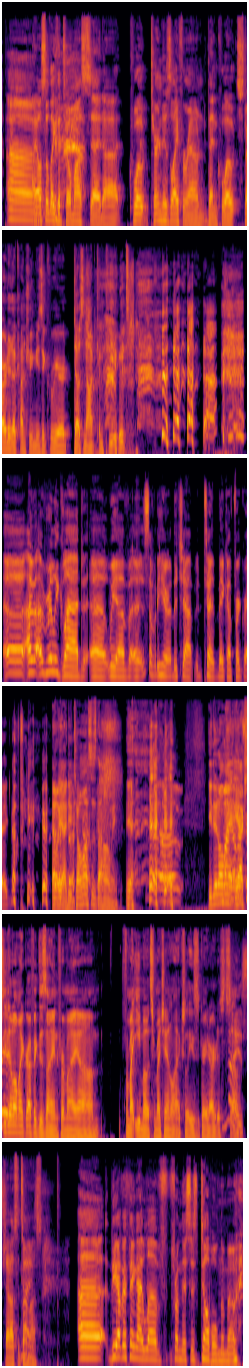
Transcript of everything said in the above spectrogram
Um, I also like that Tomas said, uh, "quote turned his life around, then quote started a country music career. Does not compute." uh, I'm, I'm really glad uh, we have uh, somebody here in the chat to make up for Greg here. oh yeah, dude, Tomas is the homie. Yeah, Um, he did all my my. He actually fa- did all my graphic design for my um for my emotes for my channel. Actually, he's a great artist. Nice. So shout out to Nice. Tomas. uh, the other thing I love from this is double pneumonia.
